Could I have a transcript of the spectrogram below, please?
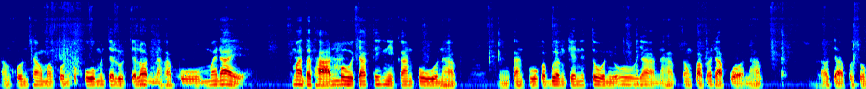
บางคนช่างบางคนก็ปูมันจะหลุดจะร่อนนะครับ ปูไม่ได้มาตรฐานบูจักเทคนิคการปูนะครับ การปูกระเบื้องเกรนิโตนี่โอ้ยากนะครับ ต้องปรับระดับก่อนนะครับ เราจะผสม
